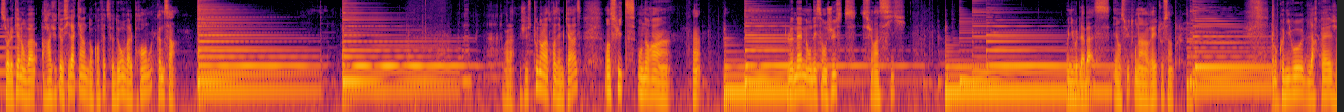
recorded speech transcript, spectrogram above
sur lequel on va rajouter aussi la quinte. Donc en fait, ce Do, on va le prendre comme ça. Voilà, juste tout dans la troisième case. Ensuite, on aura un, le même, on descend juste sur un Si au niveau de la basse, et ensuite on a un Ré tout simple. Donc au niveau de l'arpège,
